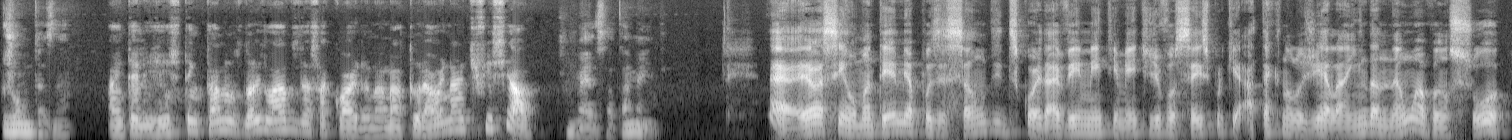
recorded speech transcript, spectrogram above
juntas, né? A inteligência tem que estar nos dois lados dessa corda, na natural e na artificial. É, exatamente. É, eu assim, eu mantenho a minha posição de discordar veementemente de vocês, porque a tecnologia ela ainda não avançou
